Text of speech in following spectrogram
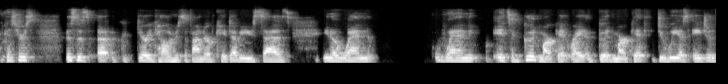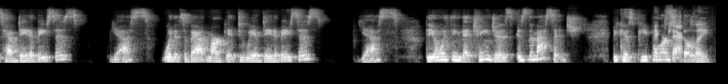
Because here's this is uh, gary keller who's the founder of kw says you know when when it's a good market, right? A good market, do we as agents have databases? Yes. When it's a bad market, do we have databases? Yes. The only thing that changes is the message because people exactly. are still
